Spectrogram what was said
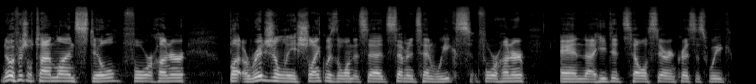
No official timeline still for Hunter. But originally, Schlenk was the one that said seven to 10 weeks for Hunter. And uh, he did tell Sarah and Chris this week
